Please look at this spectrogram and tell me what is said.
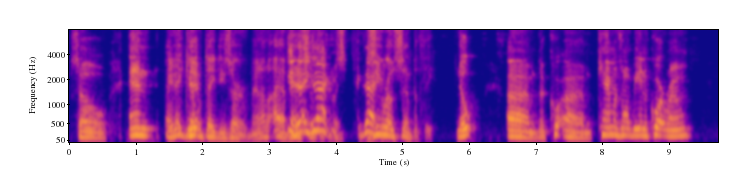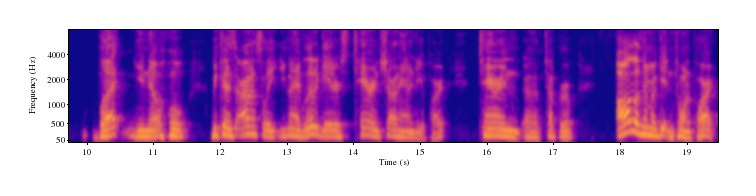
so and Hey, they get what they deserve, man. I, I have Yeah, no exactly, exactly. zero sympathy. Nope. Um, the um, cameras won't be in the courtroom, but you know, because honestly, you're gonna have litigators tearing Sean Hannity apart, tearing uh, Tucker. All of them are getting torn apart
